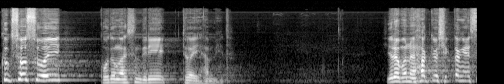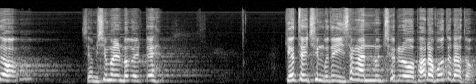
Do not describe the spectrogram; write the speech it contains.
극소수의 고등학생들이 되어야 합니다. 여러분은 학교 식당에서 점심을 먹을 때 곁의 친구들 이상한 눈초리로 바라보더라도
